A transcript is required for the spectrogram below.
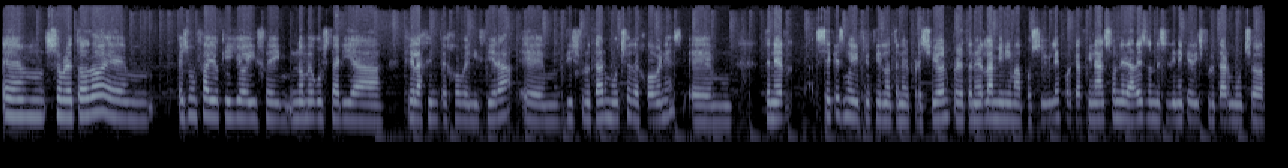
Em, sobre todo, em, es un fallo que yo hice y no me gustaría que la gente joven hiciera, em, disfrutar mucho de jóvenes, tener sé que es muy difícil no tener presión, pero tener la mínima posible, porque al final son edades donde se tiene que disfrutar mucho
